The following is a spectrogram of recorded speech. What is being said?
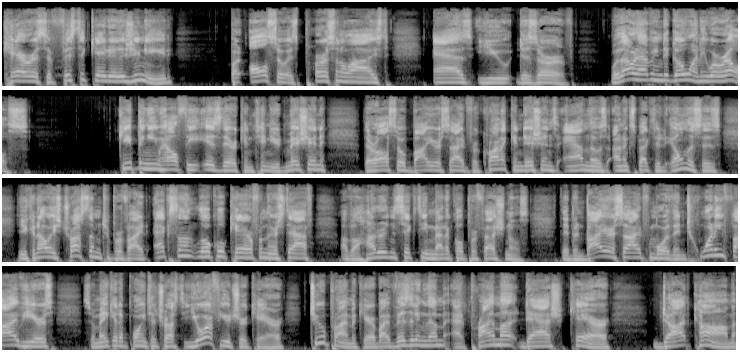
Care as sophisticated as you need, but also as personalized as you deserve without having to go anywhere else. Keeping you healthy is their continued mission. They're also by your side for chronic conditions and those unexpected illnesses. You can always trust them to provide excellent local care from their staff of 160 medical professionals. They've been by your side for more than 25 years, so make it a point to trust your future care to Primacare by visiting them at prima-care.com.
